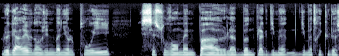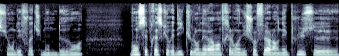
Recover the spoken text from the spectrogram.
Le gars arrive dans une bagnole pourrie. C'est souvent même pas euh, la bonne plaque d'immatriculation. Des fois, tu montes devant. Bon, c'est presque ridicule. On est vraiment très loin du chauffeur. Là, on est plus. Euh,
